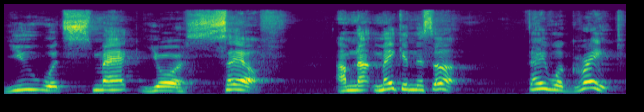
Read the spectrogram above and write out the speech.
you would smack yourself. I'm not making this up. They were great.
